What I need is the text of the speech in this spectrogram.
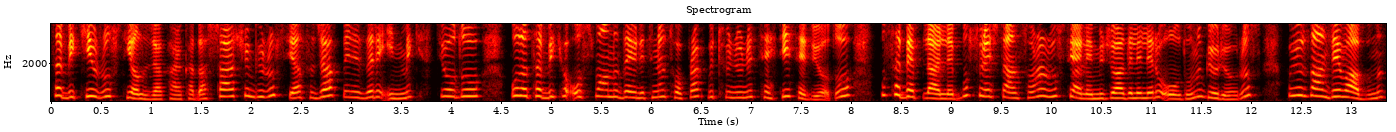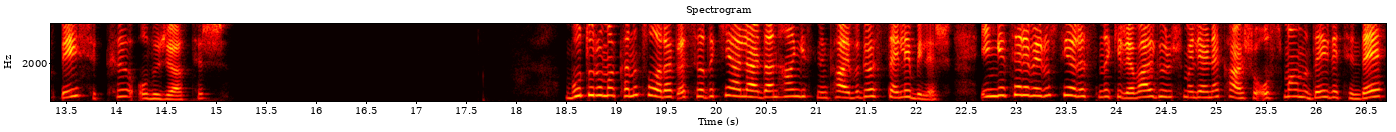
Tabii ki Rusya alacak arkadaşlar. Çünkü Rusya sıcak denizlere inmek istiyordu. Bu da tabii ki Osmanlı Devleti'nin toprak bütünlüğünü tehdit ediyordu. Bu sebeplerle bu süreçten sonra Rusya ile mücadeleleri olduğunu görüyoruz. Bu yüzden cevabımız B şıkkı olacaktır. Bu duruma kanıt olarak aşağıdaki yerlerden hangisinin kaybı gösterilebilir? İngiltere ve Rusya arasındaki reval görüşmelerine karşı Osmanlı Devleti'nde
